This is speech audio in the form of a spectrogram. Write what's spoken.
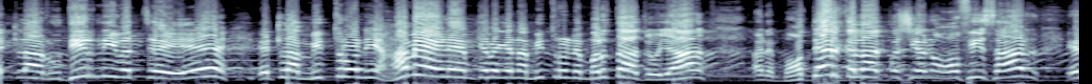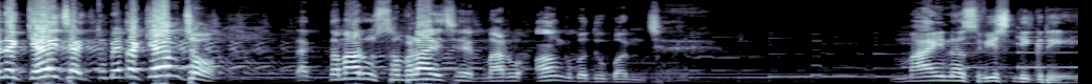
એટલા રુધિરની વચ્ચે એટલા મિત્રોની સામે એને એમ કે એના મિત્રોને મરતા જોયા અને બોતેર કલાક પછી એનો ઓફિસર એને કહે છે, તું બેટા કેમ છો? તમારું સંભળાય છે, મારું અંગ બધું બંધ છે. માઇનસ વીસ ડિગ્રી.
